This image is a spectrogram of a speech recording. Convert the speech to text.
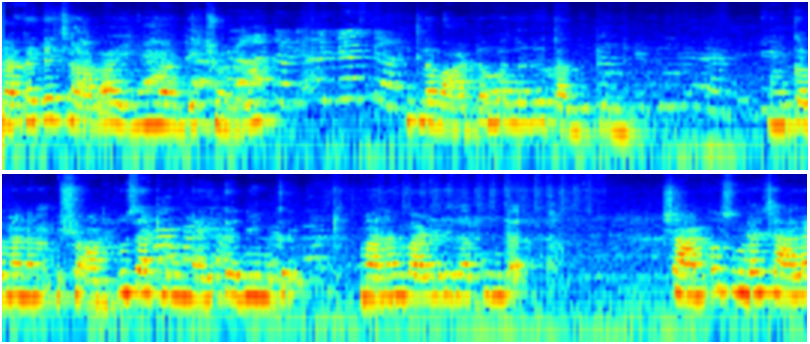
నాకైతే చాలా అయ్యిందండి చుండ్రు. ఇట్లా వాడడం వల్లనే తగ్గుతుంది. ఇంకా మనం షాంపూస్ అట్లా ఉన్నాయి కానీ ఇంకా మనం వాడేది కాకుండా షాంపూస్ కూడా చాలా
